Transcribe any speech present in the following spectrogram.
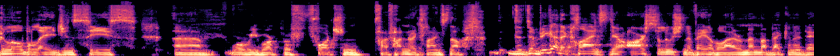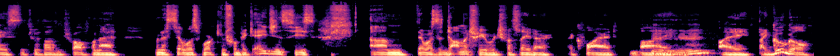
global agencies um, where we work with Fortune 500 clients. Now, the, the bigger the clients, there are solutions available. I remember back in the days in 2012 when I when I still was working for big agencies, um, there was Adometry, which was later acquired by mm-hmm. by by Google.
